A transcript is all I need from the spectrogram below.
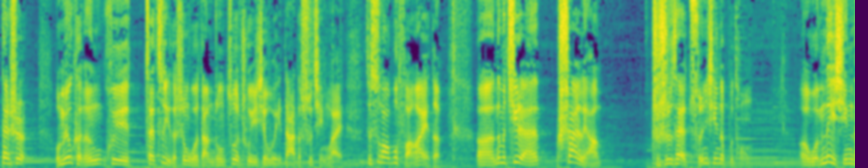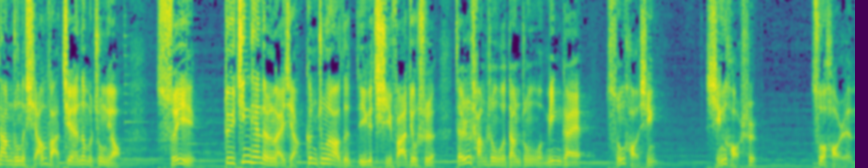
但是我们有可能会在自己的生活当中做出一些伟大的事情来，这丝毫不妨碍的。呃，那么既然善良只是在存心的不同，呃，我们内心当中的想法既然那么重要，所以对于今天的人来讲，更重要的一个启发就是在日常生活当中，我们应该存好心，行好事，做好人。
